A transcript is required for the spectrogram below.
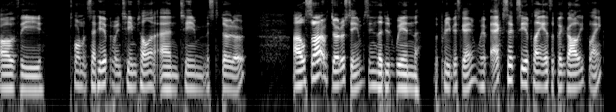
of the tournament set here between Team Tullen and Team Mr. Dodo. Uh, we'll start with Dodo's team, since they did win the previous game. We have XX here playing as a Bengali flank.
